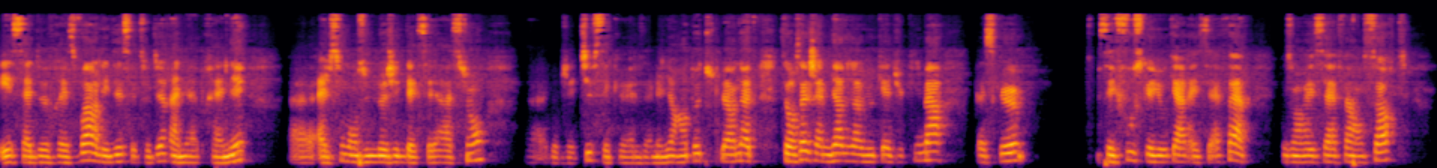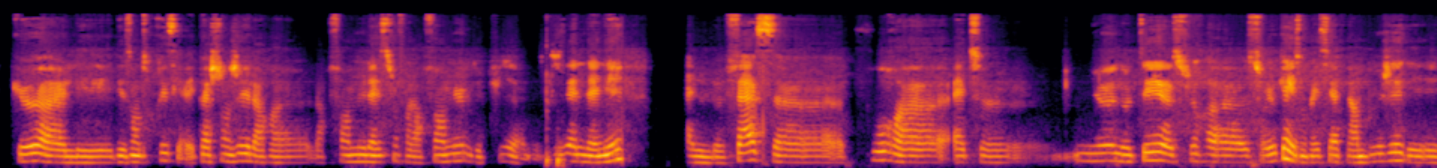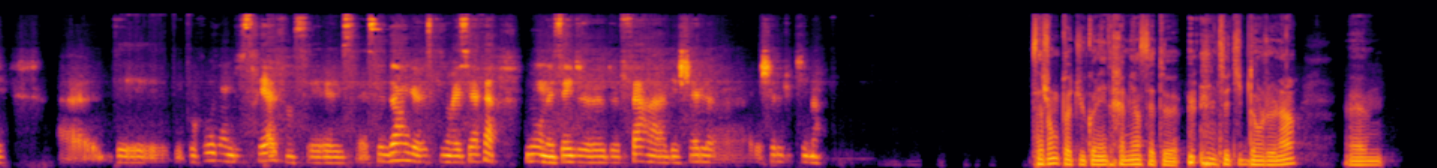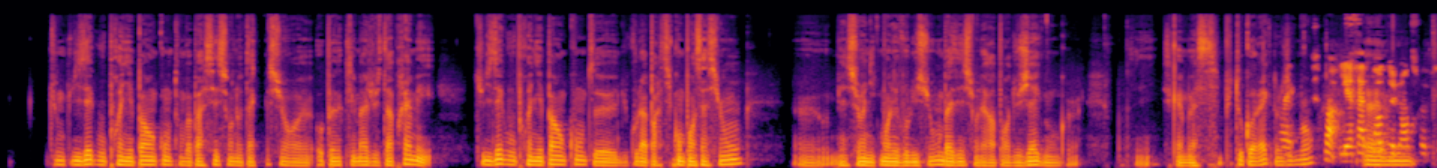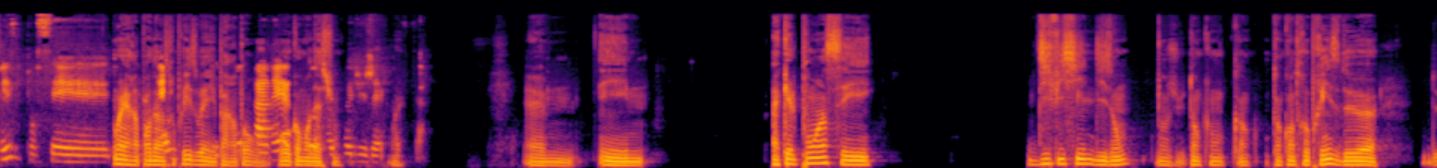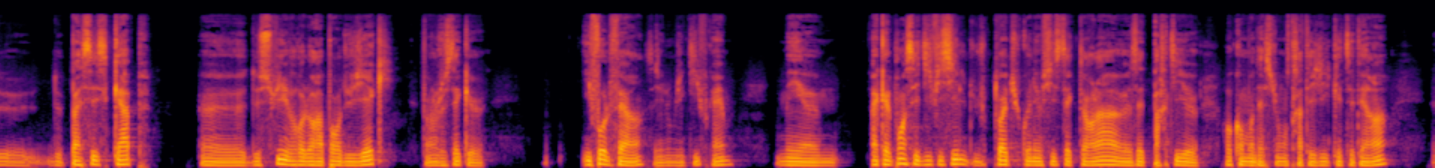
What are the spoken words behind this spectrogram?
et ça devrait se voir. L'idée, c'est de se dire année après année, elles sont dans une logique d'accélération. L'objectif, c'est qu'elles améliorent un peu toutes leurs notes. C'est pour ça que j'aime bien dire Yuka du climat, parce que c'est fou ce que Yuka a réussi à faire. Ils ont réussi à faire en sorte que euh, les, des entreprises qui n'avaient pas changé leur, euh, leur formulation, enfin leur formule depuis euh, une dizaine d'années, elles le fassent pour être mieux notées sur, sur Yuka. Ils ont réussi à faire bouger des, des, des, gros industriels. Enfin, c'est assez dingue ce qu'ils ont réussi à faire. Nous, on essaye de, de faire à l'échelle du climat. Sachant que toi, tu connais très bien cette, ce type d'enjeu-là, euh, tu disais que vous preniez pas en compte, on va passer sur, notre, sur euh, Open Climat juste après, mais tu disais que vous preniez pas en compte euh, du coup la partie compensation, euh, bien sûr uniquement l'évolution basée sur les rapports du GIEC, donc c'est quand même assez, plutôt correct logiquement. Enfin, les rapports de l'entreprise pour ces. Ouais, rapports de l'entreprise, oui, par rapport aux, recommandations. et à quel point c'est difficile, disons, dans, tant qu'entreprise, de, de, de passer ce cap euh, de suivre le rapport du GIEC. Enfin, je sais que il faut le faire, hein, c'est l'objectif quand même. Mais euh, à quel point c'est difficile, toi tu connais aussi ce secteur-là, euh, cette partie recommandations stratégiques, etc.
